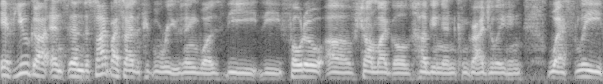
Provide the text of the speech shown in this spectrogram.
if you got and, and the side by side that people were using was the the photo of Shawn Michaels hugging and congratulating Wes Lee,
